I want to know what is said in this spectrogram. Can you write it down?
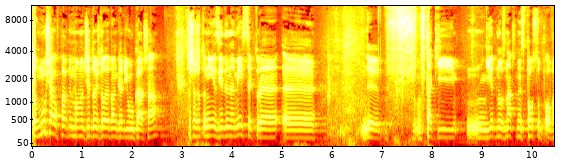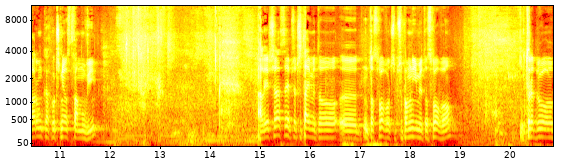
to musiał w pewnym momencie dojść do Ewangelii Łukasza. Zwłaszcza, że to nie jest jedyne miejsce, które e, e, w, w taki jednoznaczny sposób o warunkach uczniostwa mówi. Ale jeszcze raz sobie przeczytajmy to, e, to słowo, czy przypomnijmy to słowo, które było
